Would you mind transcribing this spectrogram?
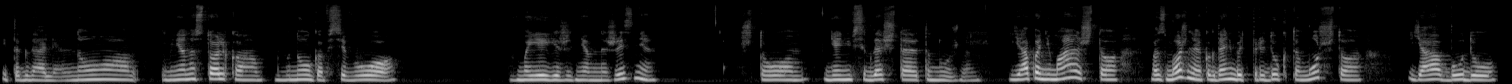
и так далее. Но у меня настолько много всего в моей ежедневной жизни, что я не всегда считаю это нужным. Я понимаю, что, возможно, я когда-нибудь приду к тому, что я буду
